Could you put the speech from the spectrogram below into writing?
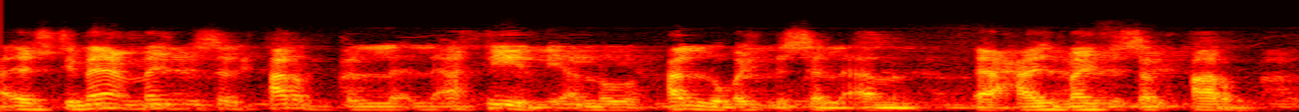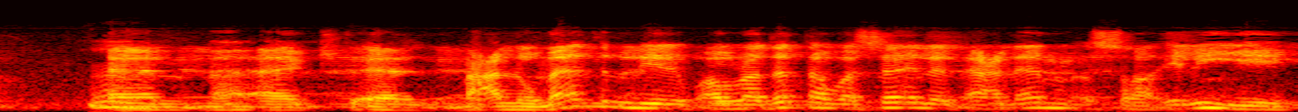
اجتماع مجلس الحرب ال- الأخير لأنه حلوا مجلس الأمن آه، مجلس الحرب. آه، آه، معلومات اللي أوردتها وسائل الإعلام الإسرائيلية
